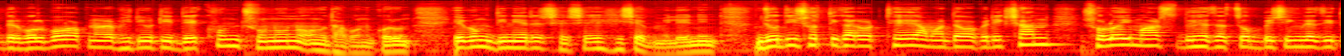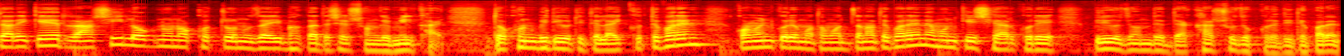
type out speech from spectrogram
দর্শকদের বলব, আপনারা ভিডিওটি দেখুন, শুনুন, অনুধাবন করুন এবং দিনের শেষে হিসেব মিলিয়ে নিন। যদি সত্যিকার অর্থে আমার দেওয়া প্রেডিকশান ষোলোই মার্চ দুই হাজার চব্বিশ ইংরেজি তারিখের রাশি লগ্ন নক্ষত্র অনুযায়ী ভাগ্যাদেশের সঙ্গে মিল খায়। তখন ভিডিওটিতে লাইক করতে পারেন কমেন্ট করে মতামত জানাতে পারেন, এমনকি শেয়ার করে প্রিয়জনদের দেখার সুযোগ করে দিতে পারেন।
